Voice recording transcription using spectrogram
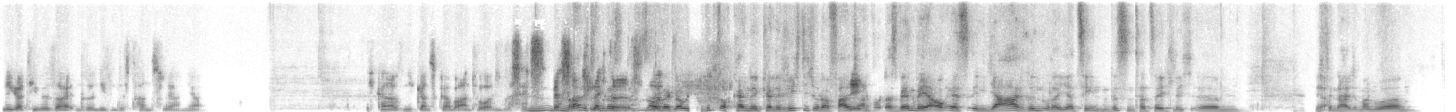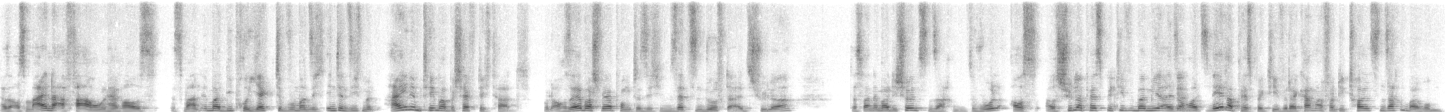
negative Seiten drin in diesem Distanzlernen, ja. Ich kann also nicht ganz klar beantworten, was jetzt besser Nein, schlechter glaube, das, ist. ist ne? aber, glaube ich, gibt auch keine, keine richtig oder falsche nee. Antwort. Das werden wir ja auch erst in Jahren oder Jahrzehnten wissen tatsächlich. Ähm, ich ja. finde halt immer nur, also aus meiner Erfahrung heraus, es waren immer die Projekte, wo man sich intensiv mit einem Thema beschäftigt hat und auch selber Schwerpunkte sich setzen durfte als Schüler. Das waren immer die schönsten Sachen. Sowohl aus, aus Schülerperspektive bei mir als ja. auch als Lehrerperspektive. Da kamen einfach die tollsten Sachen bei rum.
